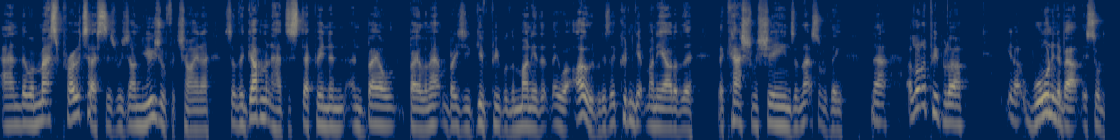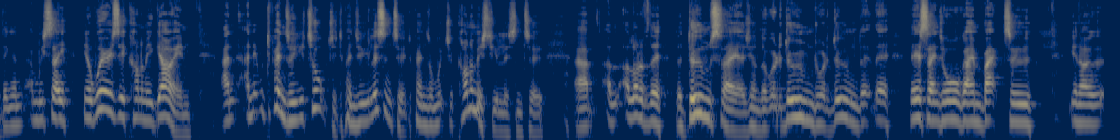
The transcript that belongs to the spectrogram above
and there were mass protests, which is unusual for China. So the government had to step in and, and bail bail them out and basically give people the money that they were owed because they couldn't get money out of the, the cash machines and that sort of thing. Now, a lot of people are, you know, warning about this sort of thing, and, and we say, you know, where is the economy going? And, and it depends who you talk to, depends who you listen to, it depends on which economist you listen to. Uh, a, a, lot of the, the doomsayers, you know, we're doomed, we're doomed, they're, they're saying it's all going back to you know,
